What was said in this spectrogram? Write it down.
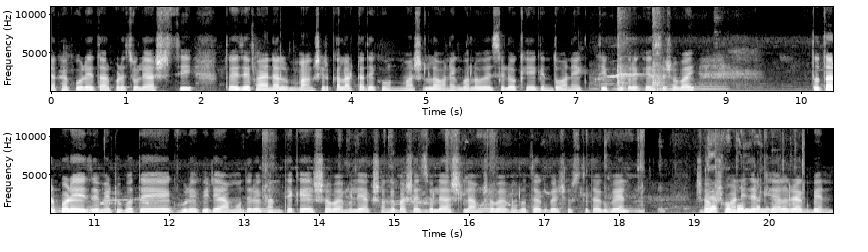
দেখা করে তারপরে চলে আসছি। তো এই যে ফাইনাল মাংসের কালারটা দেখুন মাসাল্লাহ অনেক ভালো হয়েছিল, খেয়ে কিন্তু অনেক তৃপ্তি করে খেয়েছে সবাই। তো তারপরে এই যে মেঠুপথে ঘুরে ফিরে আমাদের এখান থেকে সবাই মিলে একসঙ্গে বাসায় চলে আসলাম। সবাই ভালো থাকবেন সুস্থ থাকবেন। সবসময় নিজের খেয়াল রাখবেন।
